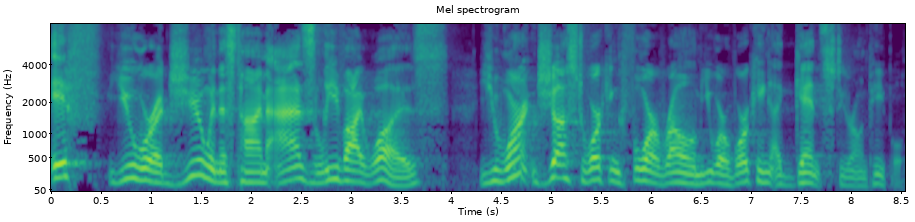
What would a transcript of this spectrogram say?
if you were a Jew in this time, as Levi was, you weren't just working for Rome, you were working against your own people.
